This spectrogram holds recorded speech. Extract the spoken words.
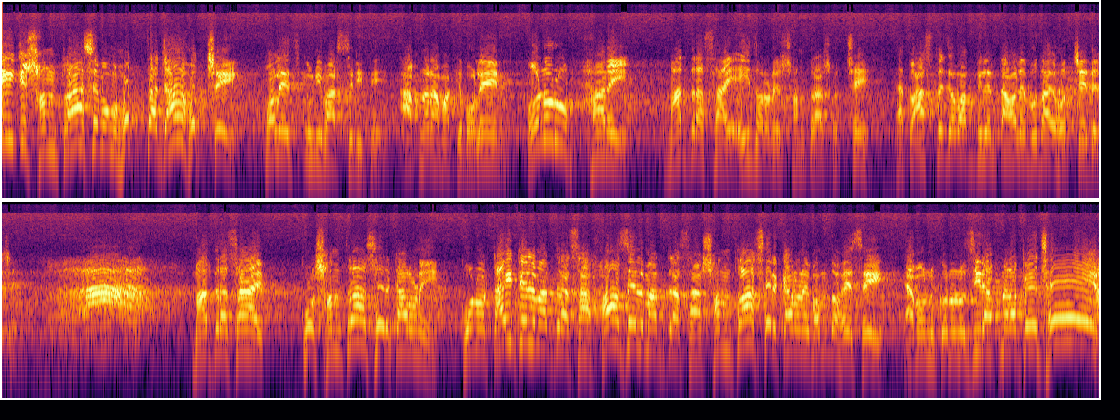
এই যে সন্ত্রাস এবং হত্যা যা হচ্ছে কলেজ, ইউনিভার্সিটিতে, আপনারা আমাকে বলেন, অনুরূপ হারে মাদ্রাসায় এই ধরনের সন্ত্রাস হচ্ছে? এত আস্তে জবাব দিলেন, তাহলে বোধহয় হচ্ছে দেশে। মাদ্রাসায় সন্ত্রাসের কারণে, কোন টাইটেল মাদ্রাসা, ফাজেল মাদ্রাসা সন্ত্রাসের কারণে বন্ধ হয়েছে, এমন কোন নজির আপনারা পেয়েছেন?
